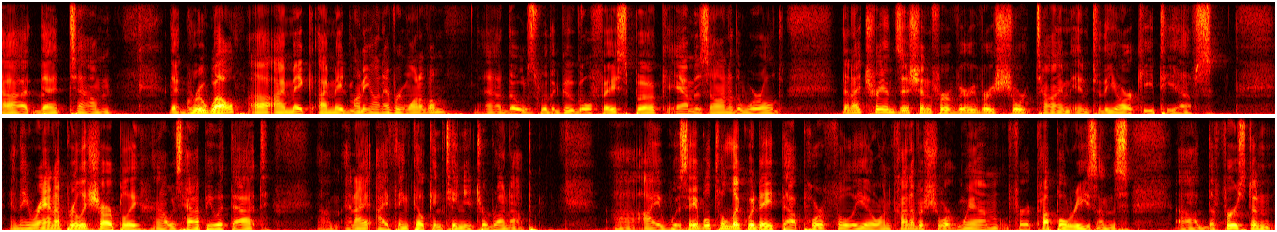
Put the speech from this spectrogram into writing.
uh, that um, that grew well. Uh, I make I made money on every one of them. Uh, those were the Google, Facebook, Amazon of the world. Then I transitioned for a very very short time into the ARK ETFs and they ran up really sharply. I was happy with that, um, and I, I, think they'll continue to run up. Uh, I was able to liquidate that portfolio on kind of a short whim for a couple reasons. Uh, the first and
